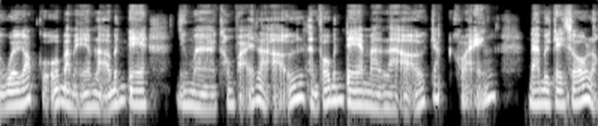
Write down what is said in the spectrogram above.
uh, quê gốc của ba mẹ em là ở Bến Tre nhưng mà không phải là ở thành phố Bến Tre mà là ở cách khoảng 30 cây số lận.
